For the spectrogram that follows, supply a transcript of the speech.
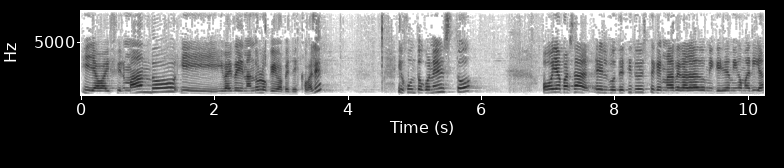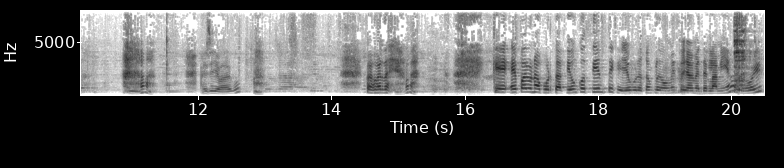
y ya vais firmando y vais rellenando lo que os apetezca, ¿vale? Y junto con esto os voy a pasar el botecito este que me ha regalado mi querida amiga María. a ver si lleva algo. Que es para una aportación consciente que yo, por ejemplo, de momento ya voy a meter la mía, hoy.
